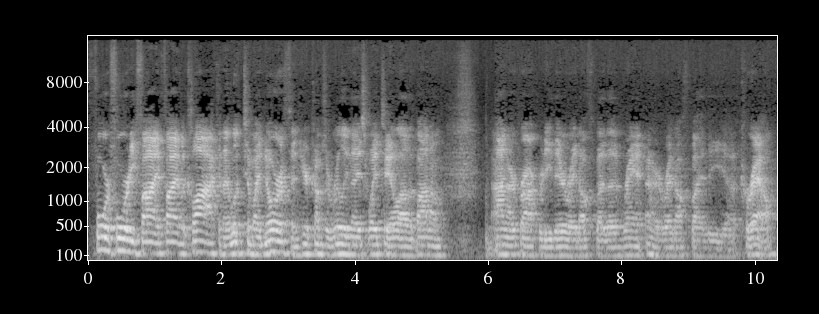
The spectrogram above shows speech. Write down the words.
four forty-five, five o'clock, and I look to my north, and here comes a really nice whitetail out of the bottom on our property there, right off by the ran, or right off by the uh, corral.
